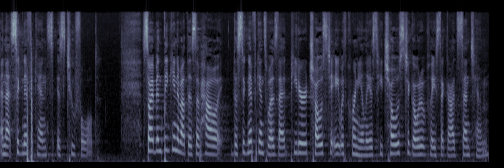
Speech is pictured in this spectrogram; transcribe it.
And that significance is twofold. So I've been thinking about this of how the significance was that Peter chose to eat with Cornelius. He chose to go to a place that God sent him.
